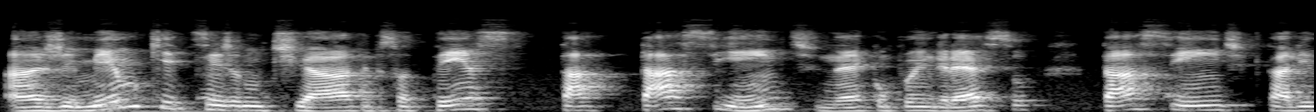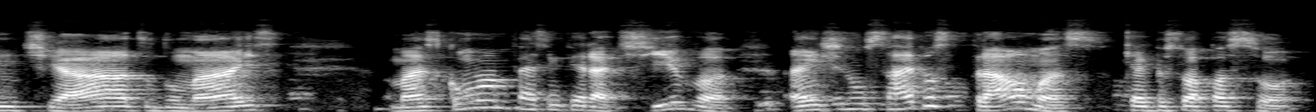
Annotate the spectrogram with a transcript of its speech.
agir, mesmo que seja no teatro, a pessoa tenha tá, tá ciente, né, comprou o ingresso, tá ciente que tá ali no teatro, tudo mais, mas como é uma peça interativa, a gente não sabe os traumas que a pessoa passou.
